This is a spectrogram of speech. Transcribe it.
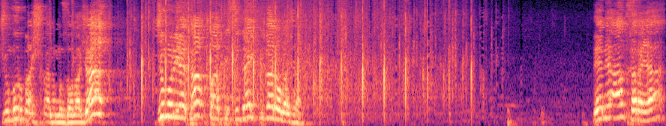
Cumhurbaşkanımız olacak. Cumhuriyet Halk Partisi de iktidar olacak. Beni Ankara'ya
